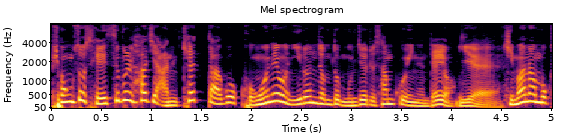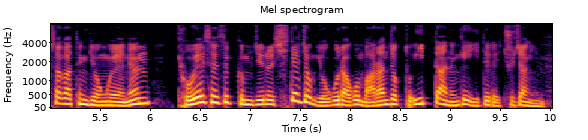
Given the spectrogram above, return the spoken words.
평소 세습을 하지 않겠다고 공언해온 이런 점도 문제를 삼고 있는데요. 예. 김하남 목사 같은 경우에는 교회 세습 금지를 시대적 요구라고 말한 적도 있다는 게 이들의 주장입니다.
